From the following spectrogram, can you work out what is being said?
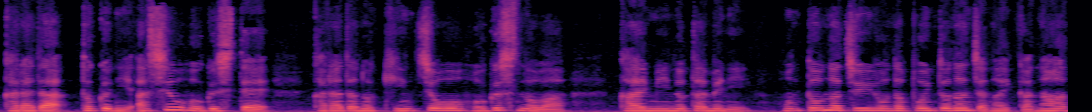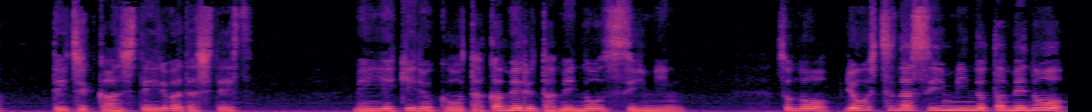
体特に足をほぐして体の緊張をほぐすのは快眠のために本当な重要なポイントなんじゃないかなって実感している私です。免疫力を高めるための睡眠。その良質な睡眠のための、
